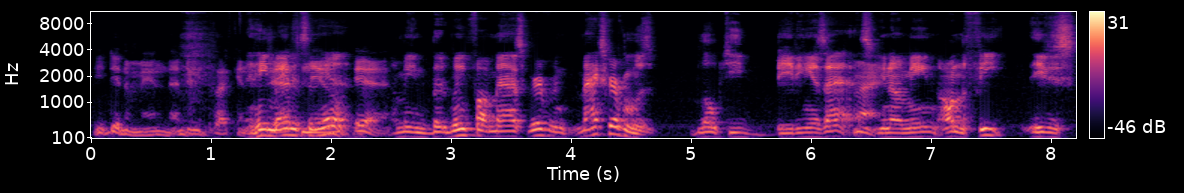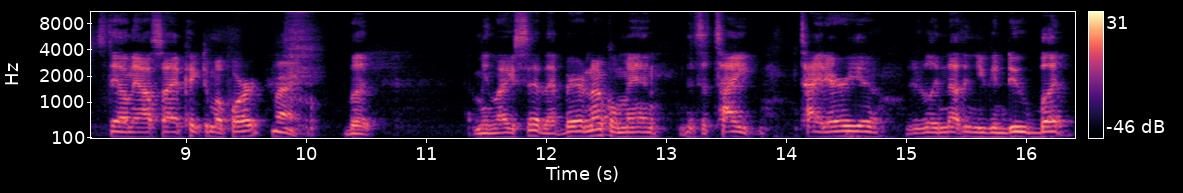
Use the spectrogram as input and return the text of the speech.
He did him, man. That dude fucking. and he made it to the end. Yeah, I mean, but when he fought Max Griffin, Max Griffin was low key beating his ass. Right. You know what I mean? On the feet, he just stayed on the outside, picked him apart. right. But I mean, like I said, that bare knuckle, man, it's a tight, tight area. There's really nothing you can do but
